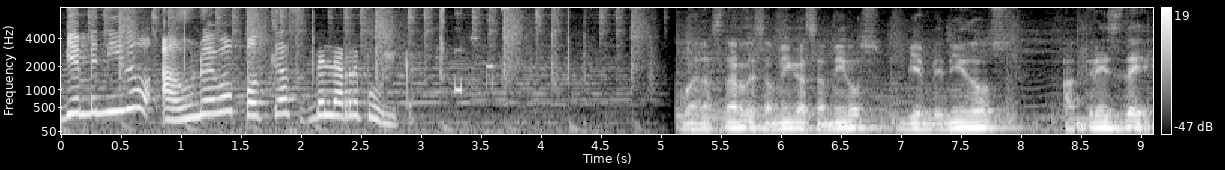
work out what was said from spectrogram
Bienvenido a un nuevo podcast de la República. Buenas tardes amigas, amigos. Bienvenidos a 3D,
